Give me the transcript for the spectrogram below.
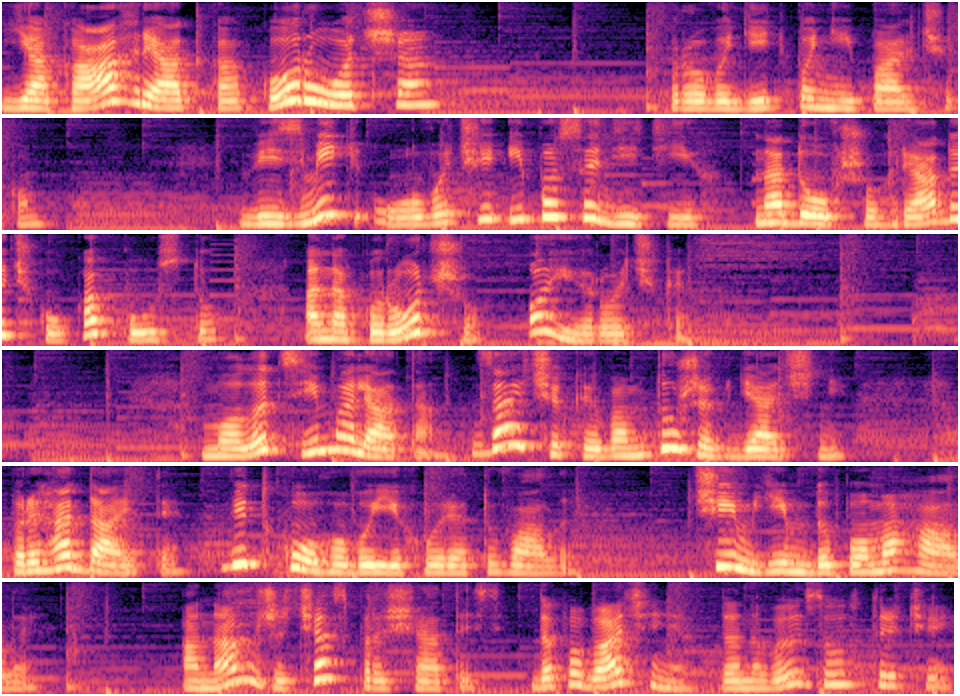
Яка грядка коротша? Проведіть по ній пальчиком. Візьміть овочі і посадіть їх на довшу грядочку капусту, а на коротшу огірочки. Молодці малята! Зайчики вам дуже вдячні. Пригадайте, від кого ви їх урятували, чим їм допомагали. А нам вже час прощатись. До побачення, до нових зустрічей!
